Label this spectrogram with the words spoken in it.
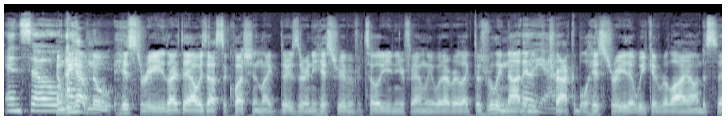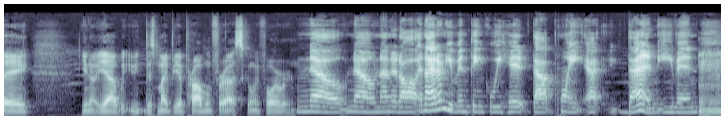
And so And we I- have no history. Like they always ask the question, like, "Is there any history of infertility in your family, whatever?" Like, there's really not Oh, any yeah. trackable history that we could rely on to say, you know, yeah, we, this might be a problem for us going forward. No, no, none at all. And I don't even think we hit that point at then even. Mm-hmm.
